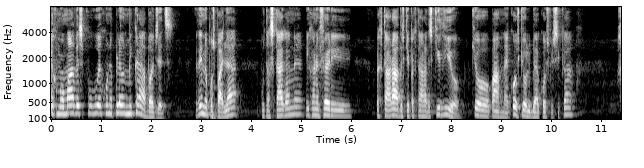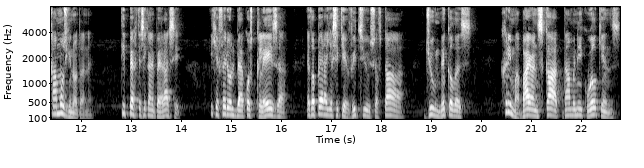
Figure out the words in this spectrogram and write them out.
έχουμε ομάδες που έχουν πλέον μικρά budgets. Δεν είναι όπως παλιά που τα σκάγανε, είχαν φέρει παιχταράδες και παιχταράδες και οι δύο, και ο Παναθηναϊκός και ο Ολυμπιακός φυσικά, Χαμός γινότανε. Τι παίχτες είχαν περάσει. Είχε φέρει ο Ολυμπιακός Κλέιζα, εδώ πέρα για Σικεβίτσιου, αυτά, Τζου Νίκολας. Χρήμα. Byron Scott, Dominique Wilkins.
